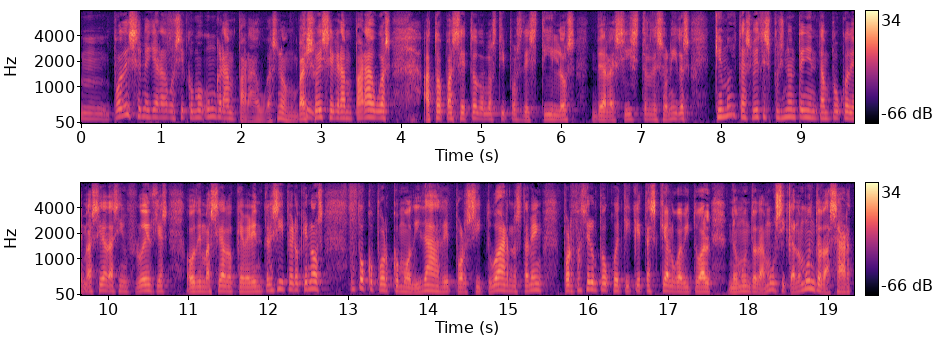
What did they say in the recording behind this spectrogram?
mm, pode semellar algo así como un gran paraugas, non? Baixo sí. ese gran paraugas atópase todos os tipos de estilos, de registros, de sonidos, que moitas veces pois non teñen tampouco demasiadas influencias ou demasiado que ver entre sí, pero que nos, un pouco por comodidade, por situarnos tamén, por facer un pouco etiquetas que é algo habitual no mundo da música, no mundo das artes,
